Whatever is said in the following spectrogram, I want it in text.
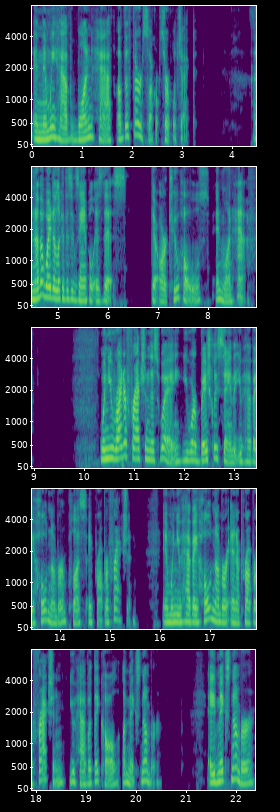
and then we have one half of the third circle, circle checked. Another way to look at this example is this. There are two wholes and one half. When you write a fraction this way, you are basically saying that you have a whole number plus a proper fraction. And when you have a whole number and a proper fraction, you have what they call a mixed number. A mixed number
